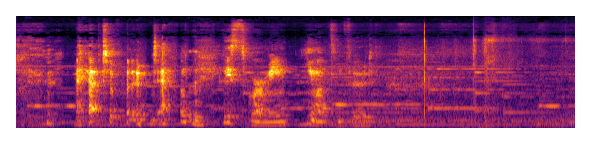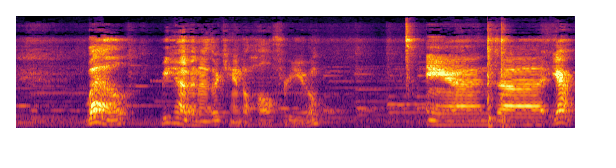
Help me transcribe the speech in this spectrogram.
I have to put him down. He's squirming. He wants some food. Well, we have another candle haul for you. And uh, yeah,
